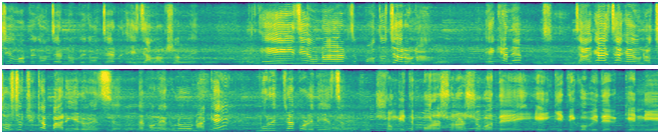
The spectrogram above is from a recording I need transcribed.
সেই হবিগঞ্জের, নবীগঞ্জের এই জালাল সাপে। এই যে ওনার পদচারণা, এখানে জায়গায় জায়গায় ওনার চৌষট্টিটা বাড়িয়ে রয়েছে এবং এগুলো ওনাকে মুরিদ্রা করে দিয়েছেন। সঙ্গীতে পড়াশোনার সুবাদে এই গীতি কবিদেরকে নিয়ে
